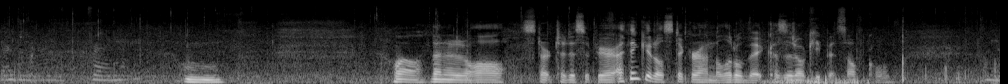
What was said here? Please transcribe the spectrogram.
39 Fahrenheit. Mm. Well, then it'll all start to disappear. I think it'll stick around a little bit because it'll keep itself cold. Yeah.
